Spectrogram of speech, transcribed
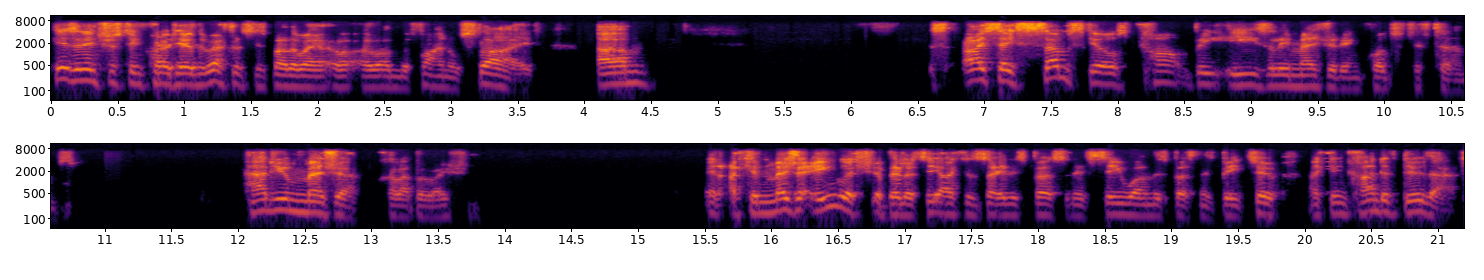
here's an interesting quote here. And the references, by the way, are, are on the final slide. Um, I say some skills can't be easily measured in quantitative terms. How do you measure collaboration? And I can measure English ability. I can say this person is C1, this person is B2. I can kind of do that.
